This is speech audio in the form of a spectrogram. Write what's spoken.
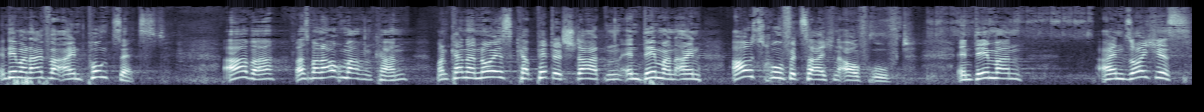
indem man einfach einen Punkt setzt. Aber was man auch machen kann, man kann ein neues Kapitel starten, indem man ein Ausrufezeichen aufruft, indem man ein solches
